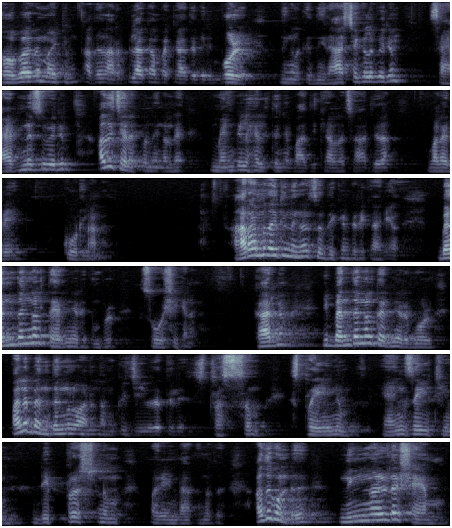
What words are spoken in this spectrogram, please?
സ്വാഭാവികമായിട്ടും അത് നടപ്പിലാക്കാൻ പറ്റാതെ വരുമ്പോൾ നിങ്ങൾക്ക് നിരാശകൾ വരും സാഡ്നെസ് വരും. അത് ചിലപ്പോൾ നിങ്ങളുടെ മെന്റൽ ഹെൽത്തിനെ ബാധിക്കാനുള്ള സാധ്യത വളരെ കൂടുതലാണ്. ആറാമതായിട്ട് നിങ്ങൾ ശ്രദ്ധിക്കേണ്ട ഒരു കാര്യം ബന്ധങ്ങൾ തിരഞ്ഞെടുക്കുമ്പോൾ സൂക്ഷിക്കണം. കാരണം ഈ ബന്ധങ്ങൾ തിരഞ്ഞെടുക്കുമ്പോൾ പല ബന്ധങ്ങളുമാണ് നമുക്ക് ജീവിതത്തിൽ സ്ട്രെസ്സും സ്ട്രെയിനും ആങ്സൈറ്റിയും ഡിപ്രഷനും വരെ ഉണ്ടാക്കുന്നത്. അതുകൊണ്ട് നിങ്ങളുടെ ക്ഷേമം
